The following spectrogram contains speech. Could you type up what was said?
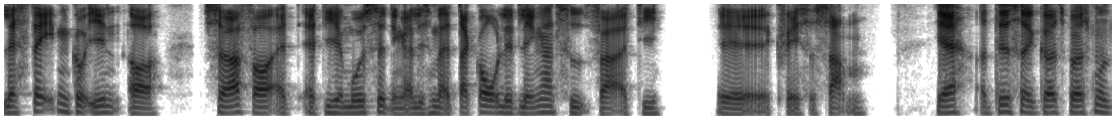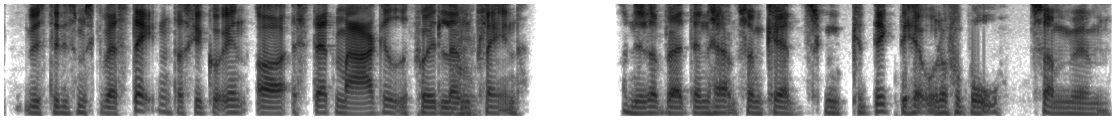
lade staten gå ind og sørge for, at, at de her modsætninger, ligesom at der går lidt længere tid, før at de øh, kvæser sammen. Ja, og det er så et godt spørgsmål, hvis det ligesom skal være staten, der skal gå ind og erstatte markedet på et eller andet mm. plan, og netop være den her, som kan, som kan dække det her underforbrug, som, øhm,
